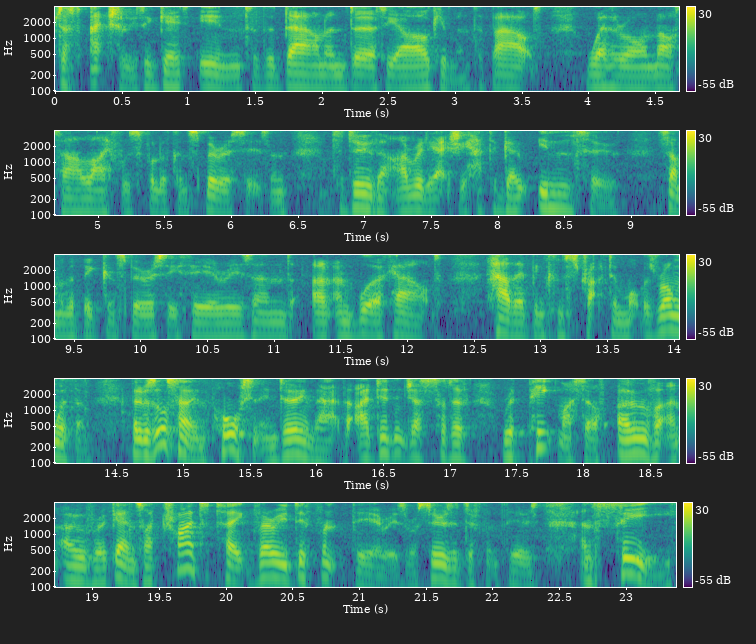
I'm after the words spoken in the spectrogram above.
just actually to get into the down and dirty argument about whether or not our life was full of conspiracies. And to do that, I really actually had to go into some of the big conspiracy theories and, and, and work out how they'd been constructed and what was wrong with them. But it was also important in doing that that I didn't just sort of repeat myself over and over again. So I tried to take very different theories or a series of different theories and see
